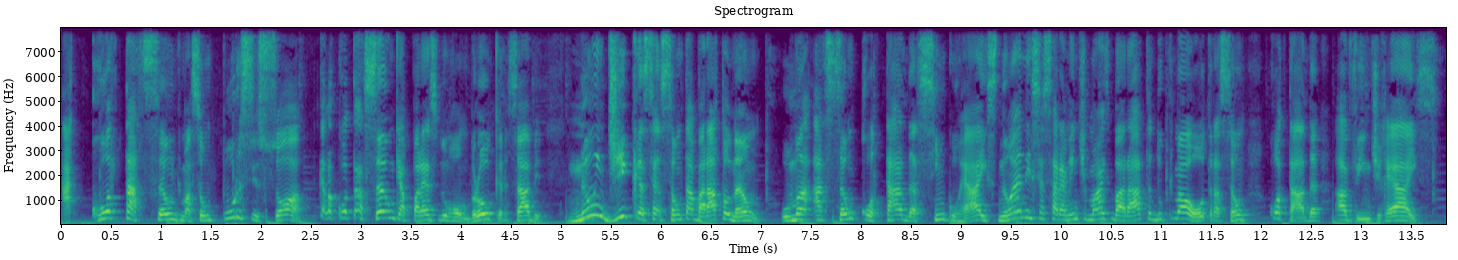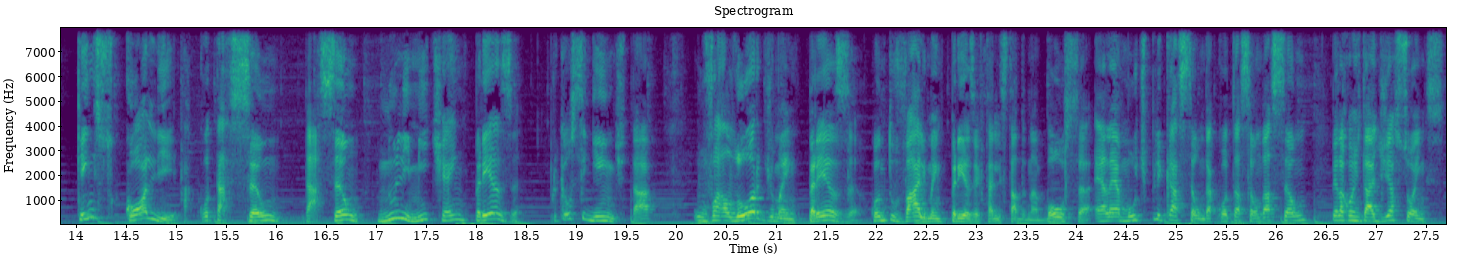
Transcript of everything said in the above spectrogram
a cotação de uma ação por si só, aquela cotação que aparece no home broker, sabe? Não indica se a ação tá barata ou não. Uma ação cotada a 5 reais não é necessariamente mais barata do que uma outra ação cotada a 20 reais. Quem escolhe a cotação da ação, no limite, é a empresa. Porque é o seguinte, tá? O valor de uma empresa, quanto vale uma empresa que está listada na bolsa, ela é a multiplicação da cotação da ação pela quantidade de ações.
